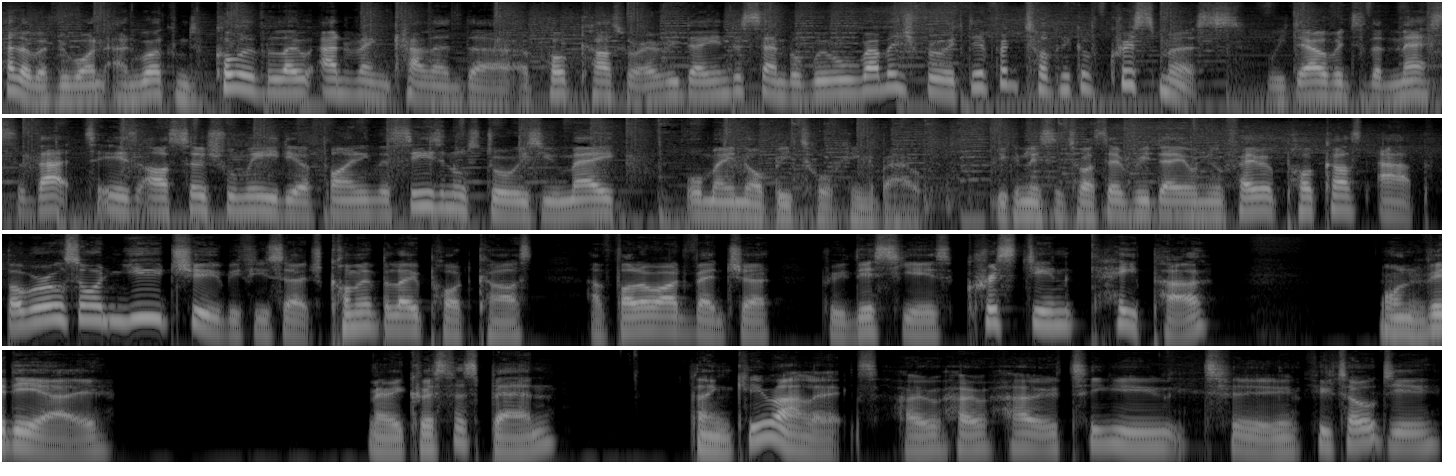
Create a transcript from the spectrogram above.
Hello, everyone, and welcome to Comment Below Advent Calendar, a podcast where every day in December we will rummage through a different topic of Christmas. We delve into the mess that is our social media, finding the seasonal stories you may or may not be talking about. You can listen to us every day on your favourite podcast app, but we're also on YouTube if you search Comment Below Podcast and follow our adventure through this year's Christian Caper on video. Merry Christmas, Ben. Thank you, Alex. Ho, ho, ho to you too. Who told you?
